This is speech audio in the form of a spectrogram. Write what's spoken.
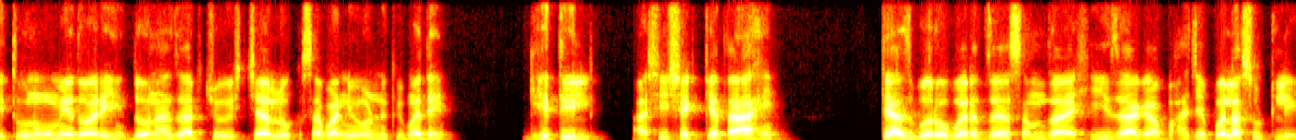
इथून उमेदवारी दोन हजार चोवीसच्या लोकसभा निवडणुकीमध्ये घेतील अशी शक्यता आहे. त्याचबरोबर जर समजा ही जागा भाजपला सुटली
